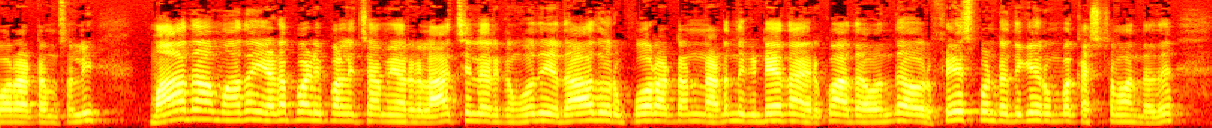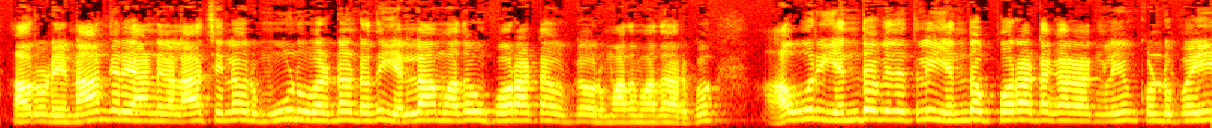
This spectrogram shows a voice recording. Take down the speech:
போராட்டம் சொல்லி மாதா மாதம் எடப்பாடி பழனிசாமி அவர்கள் ஆட்சியில் இருக்கும்போது ஏதாவது ஒரு போராட்டம் நடந்துக்கிட்டே தான் இருக்கும். அதை வந்து அவர் ஃபேஸ் பண்ணுறதுக்கே ரொம்ப கஷ்டமாக இருந்தது. அவருடைய நான்கரை ஆண்டுகள் ஆட்சியில் ஒரு மூணு வருடன்றது எல்லா மாதமும் போராட்டம் இருக்க ஒரு மாதமாக தான் இருக்கும். அவர் எந்த வித விதத்துலையும் எந்த போராட்டக்காரங்களையும் கொண்டு போய்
